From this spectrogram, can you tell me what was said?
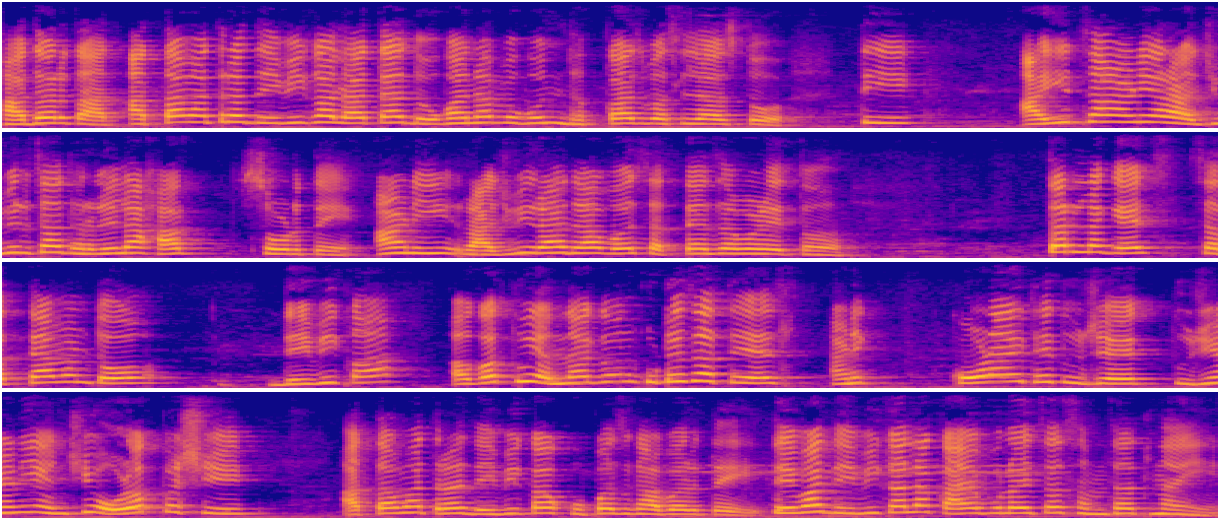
हादरतात. आता मात्र देविकाला त्या दोघांना बघून धक्काच बसलेला असतो. ती आईचा आणि राजवीरचा धरलेला हात सोडते आणि राजवीर हा सत्याजवळ येतो. तर लगेच सत्या म्हणतो देविका अगं तू यांना घेऊन कुठे जातेस? आणि कोण आहेत हे तुझे? तुझी आणि यांची ओळख कशी? आता मात्र देविका खूपच घाबरते. तेव्हा देविकाला काय बोलायचं समजत नाही.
